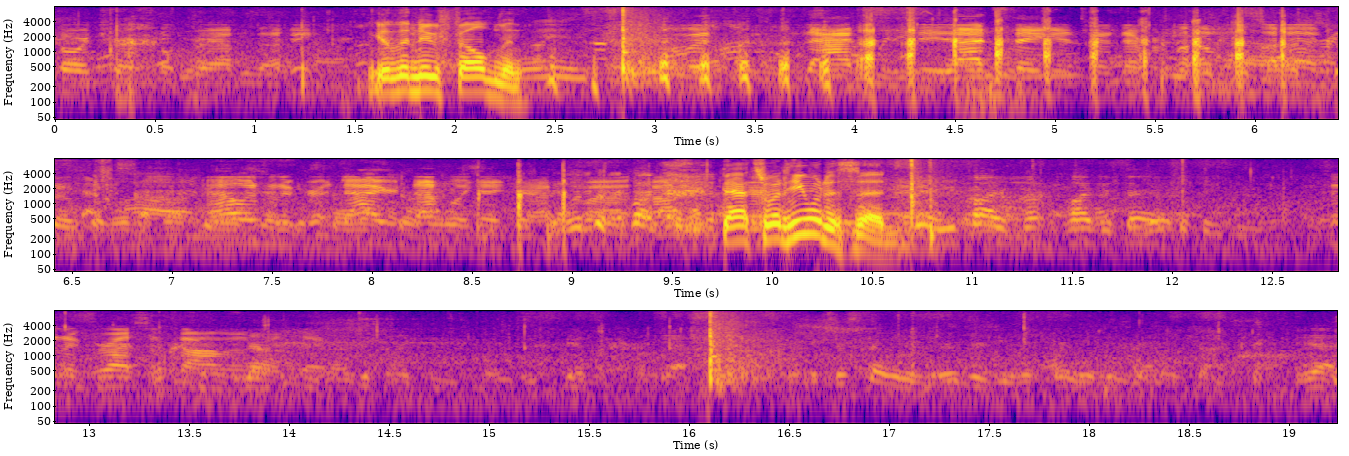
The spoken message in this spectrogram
torture him for draft day. You're the new Feldman. That's see, that's taking it to a different level. that wasn't a great. Now you're definitely getting drafted. by- That's what he would have said. It's an aggressive comment right there. Yeah,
